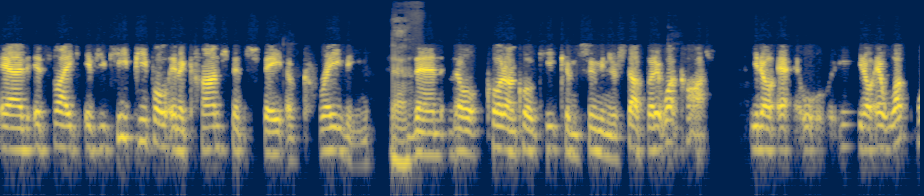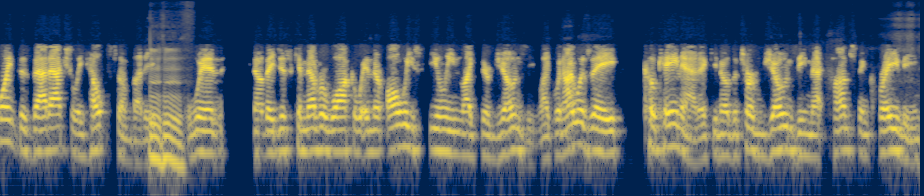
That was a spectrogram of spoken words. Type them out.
And it's like if you keep people in a constant state of craving, yeah. then they'll quote unquote keep consuming your stuff. But at what cost? You know, at, you know, at what point does that actually help somebody mm-hmm. when you know they just can never walk away and they're always feeling like they're jonesing? Like when I was a cocaine addict, you know, the term jonesing, that constant craving.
